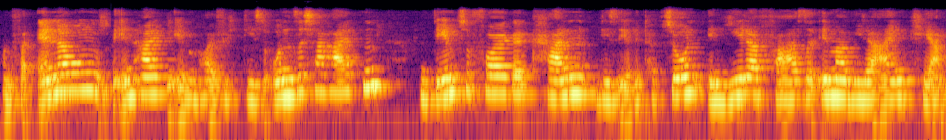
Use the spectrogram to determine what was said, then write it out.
Und Veränderungen beinhalten eben häufig diese Unsicherheiten und demzufolge kann diese Irritation in jeder Phase immer wieder einkehren.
